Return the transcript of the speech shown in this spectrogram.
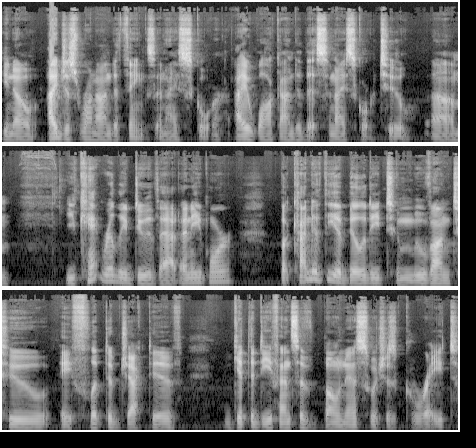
you know i just run onto things and i score i walk onto this and i score too um, you can't really do that anymore but kind of the ability to move on to a flipped objective, get the defensive bonus, which is great,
